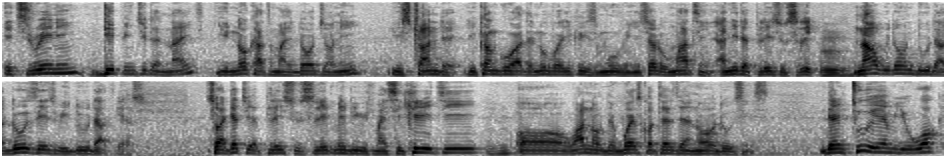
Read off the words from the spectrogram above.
it's raining deep into the night. You knock at my door, Johnny. You stranded. You can't go out. The no vehicle is moving. You said, "Oh, Martin, I need a place to sleep." Mm. Now we don't do that. Those days we do that. Yes. So I get to a place to sleep, maybe with my security mm-hmm. or one of the boys' quarters there and all those things. Then 2 a.m. you walk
